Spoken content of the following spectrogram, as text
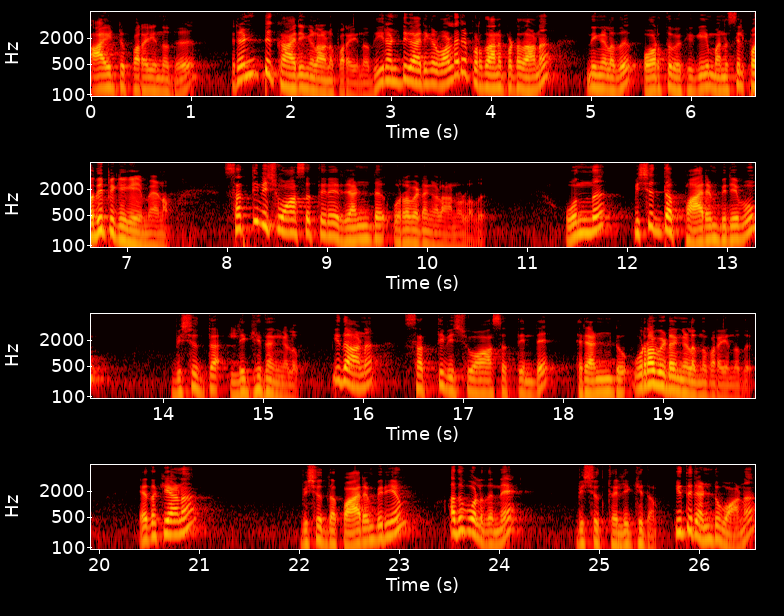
ആയിട്ട് പറയുന്നത് രണ്ട് കാര്യങ്ങളാണ് പറയുന്നത്. ഈ രണ്ട് കാര്യങ്ങൾ വളരെ പ്രധാനപ്പെട്ടതാണ്. നിങ്ങളത് ഓർത്ത് വെക്കുകയും മനസ്സിൽ പതിപ്പിക്കുകയും വേണം. സത്യവിശ്വാസത്തിന് രണ്ട് ഉറവിടങ്ങളാണുള്ളത്. ഒന്ന് വിശുദ്ധ പാരമ്പര്യവും വിശുദ്ധ ലിഖിതങ്ങളും. ഇതാണ് സത്യവിശ്വാസത്തിന്റെ രണ്ട് ഉറവിടങ്ങളെന്ന് പറയുന്നത്. ഏതൊക്കെയാണ്? വിശുദ്ധ പാരമ്പര്യം അതുപോലെ തന്നെ വിശുദ്ധ ലിഖിതം. ഇത് രണ്ടുമാണ്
